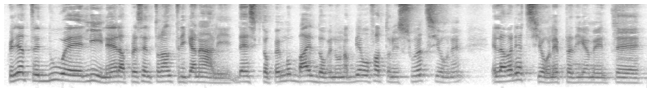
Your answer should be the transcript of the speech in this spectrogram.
Quelle altre due linee rappresentano altri canali, desktop e mobile, dove non abbiamo fatto nessuna azione e la variazione è praticamente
